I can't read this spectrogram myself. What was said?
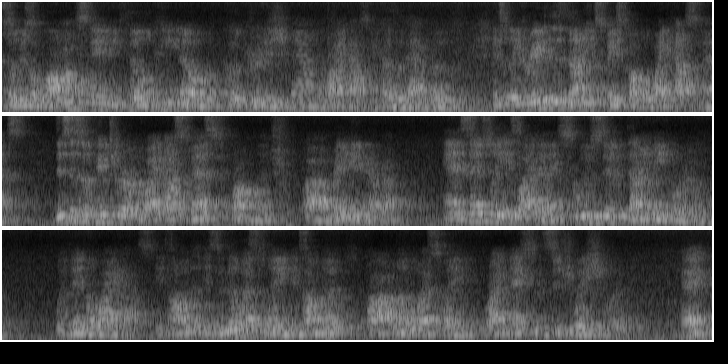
So there's a long-standing Filipino cook tradition now in the White House because of that move. And so they created this dining space called the White House Mess. This is a picture of the White House Mess from the uh, Reagan era. And essentially it's like an exclusive dining room within the White House. It's on the, it's in the West Wing, it's on the bottom of the West Wing, right next to the Situation Room. Okay?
